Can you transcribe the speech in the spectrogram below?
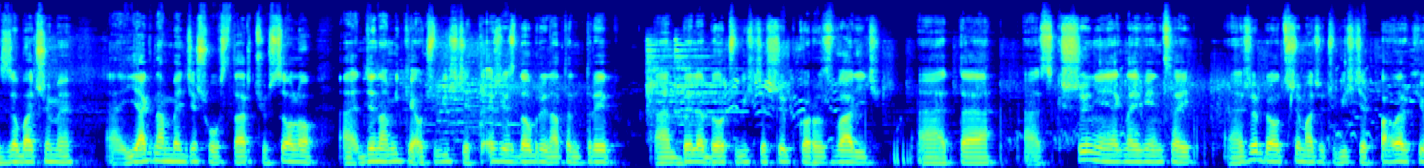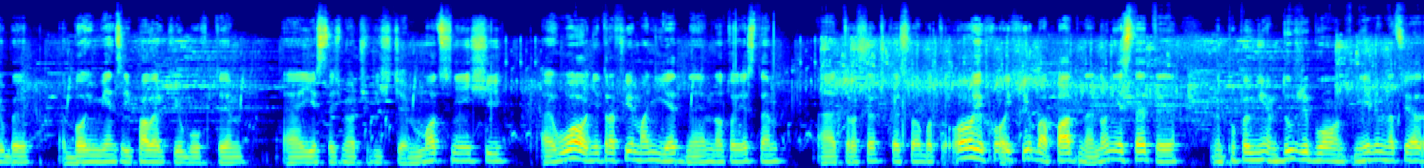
Zobaczymy, jak nam będzie szło w starciu solo. Dynamikę oczywiście też jest dobry na ten tryb, byleby oczywiście szybko rozwalić e, te e, skrzynie jak najwięcej, e, żeby otrzymać oczywiście power cuby, bo im więcej power cubów, tym e, jesteśmy oczywiście mocniejsi. E, Ło, nie trafiłem ani jednym, no to jestem e, troszeczkę słabo. Oj, oj, chyba padnę. No niestety, popełniłem duży błąd, nie wiem na co ja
